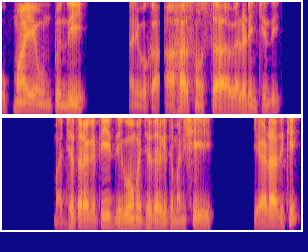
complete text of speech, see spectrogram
ఉప్మాయే ఉంటుంది అని ఒక ఆహార సంస్థ వెల్లడించింది. మధ్యతరగతి దిగువ మధ్యతరగతి మనిషి ఏడాదికి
